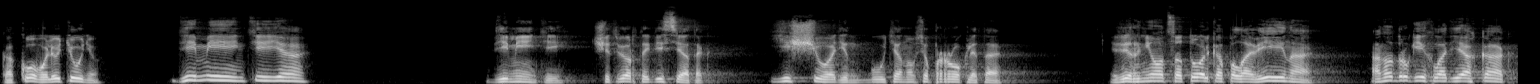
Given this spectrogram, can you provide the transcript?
«Какого Лютюню?» «Дементия!» «Дементий, четвертый десяток. Еще один, будь оно все проклято!» Вернется только половина. А на других ладьях как?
